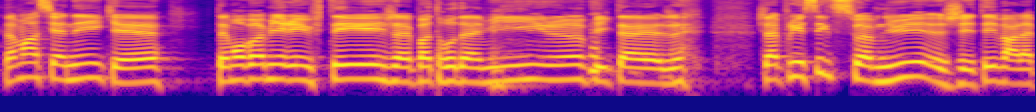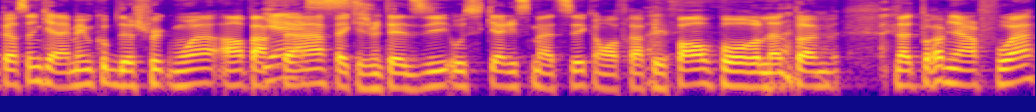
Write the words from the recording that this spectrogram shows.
Tu as mentionné que T'es mon premier invité, j'avais pas trop d'amis. J'apprécie que tu sois venu. J'ai été vers la personne qui a la même coupe de cheveux que moi en partant. Fait que je m'étais dit, aussi charismatique, on va frapper fort pour notre, notre première fois.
